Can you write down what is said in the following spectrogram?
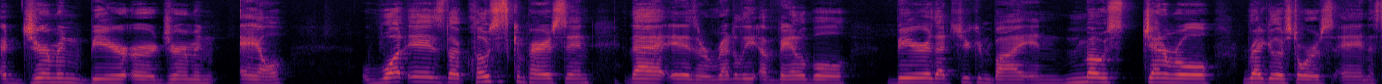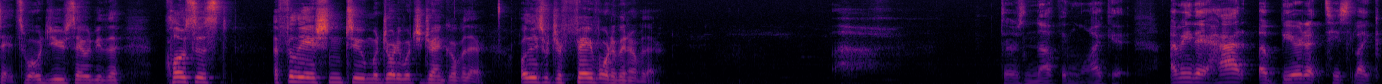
a German beer or a German ale, what is the closest comparison that it is a readily available beer that you can buy in most general regular stores in the states? What would you say would be the closest affiliation to majority of what you drank over there, or at least what your favorite would have been over there? There's nothing like it. I mean, they had a beer that tasted like,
